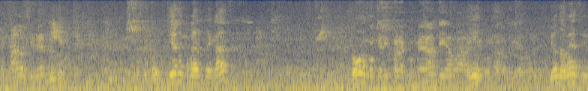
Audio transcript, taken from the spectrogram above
Mercado Sirena. Sí. ¿Tienes que me entregar? Dos. Vos querés para comer, Andy, ya va. Sí. A comprar galletas. Y una vez, sí.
